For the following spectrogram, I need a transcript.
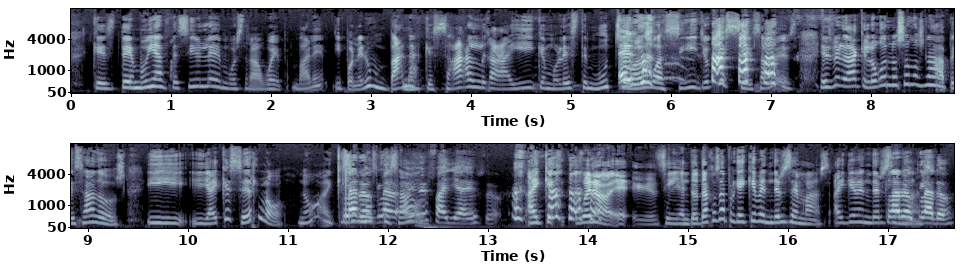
que esté muy accesible en vuestra web, ¿vale? Y poner un banner que salga ahí, que moleste mucho o algo así, yo qué sé, ¿sabes? Es verdad que luego no somos nada pesados y, y hay que serlo, ¿no? Hay que ser Claro, más claro, a mí pesados. me falla eso. Hay que, bueno, eh, eh, sí, entre otras cosas porque hay que venderse más, hay que venderse Claro, más. claro.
